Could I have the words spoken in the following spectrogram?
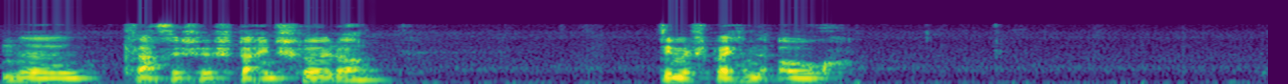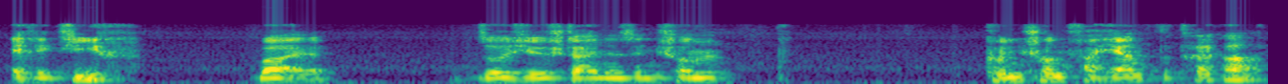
eine klassische Steinschleuder. Dementsprechend auch effektiv, weil solche Steine sind schon, können schon verheerende Treffer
